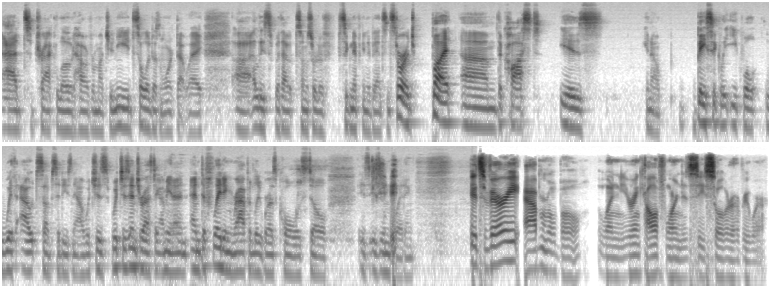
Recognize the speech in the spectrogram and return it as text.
add, subtract load however much you need. Solar doesn't work that way, uh, at least without some sort of significant advance in storage. But um, the cost is, you know, basically equal without subsidies now, which is which is interesting. I mean, and, and deflating rapidly, whereas coal is still is, is inflating. It, it's very admirable when you're in California to see solar everywhere.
